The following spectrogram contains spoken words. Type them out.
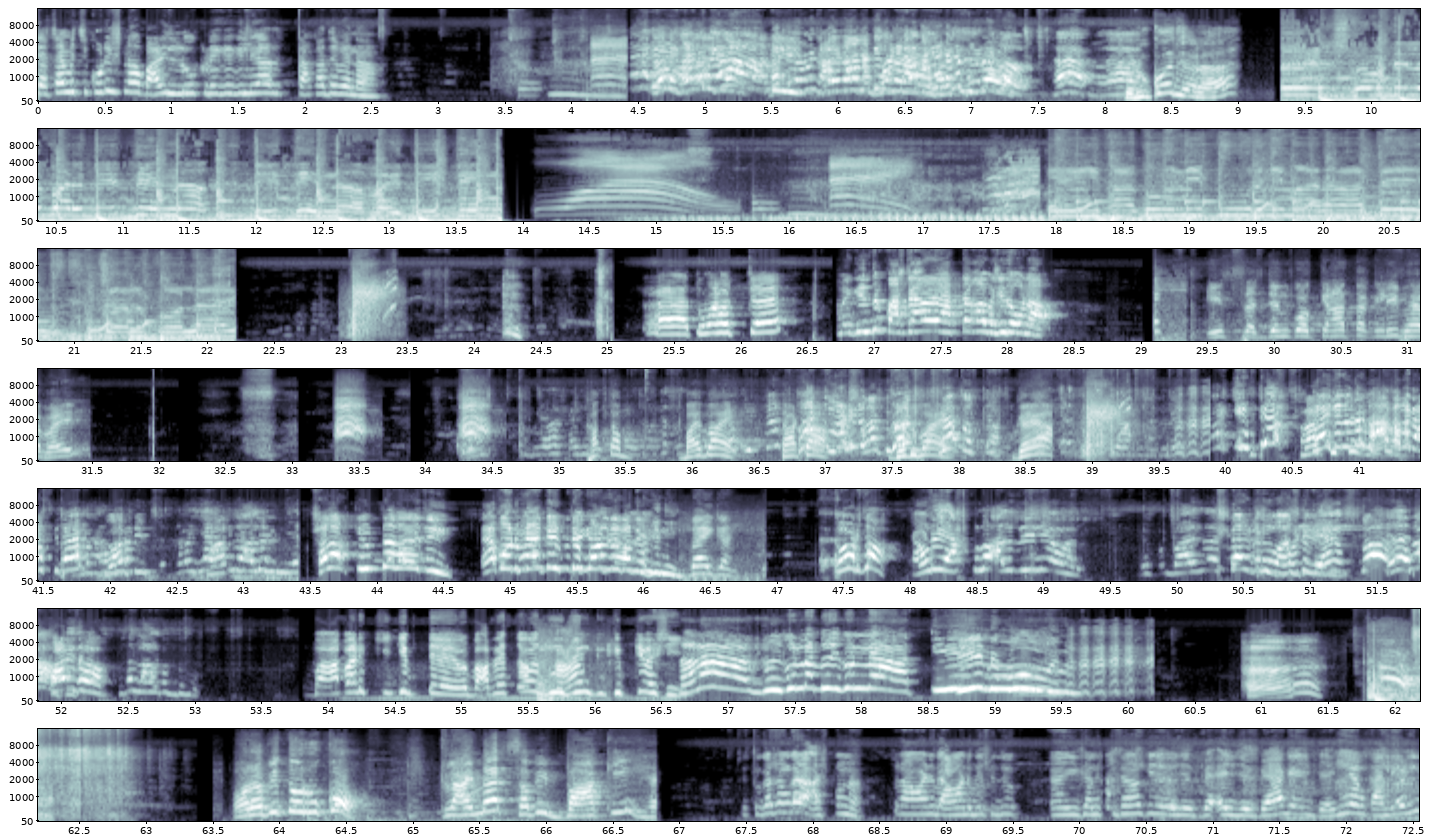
চেঁচামেচি করিস না বাড়ির লোক রেগে গেলে আর টাকা দেবে না। রুকো যারা। তোমার হচ্ছে আমি কিন্তু পাঁচ টাকা এক টাকা বেশি দেবো না। इस सज्जन को क्या तकलीफ है भाई खत्म bye bye tata goodbye गया শালা কিপটা লাগাইছি এমন মেয়ে কিপটা করে দেওয়া দেখিনি বাইগান ওর যা আমরা এক কিলো আলু দিয়ে নিয়ে আবার বাবার কি কিপটে ওর বাপের তো দুই গুণ কিপটে বেশি না না দুই গুণ না দুই গুণ না তিন গুণ और अभी तो रुको क्लाइमैक्स अभी बाकी है তুই তোকে সঙ্গে আসবো না তোর আমার আমার শুধু আহ, এখানে কি জানো কি এই যে ব্যা- এই যে ব্যাগ এই ব্যাগ নিয়ে আমি কান্দি কান্দি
